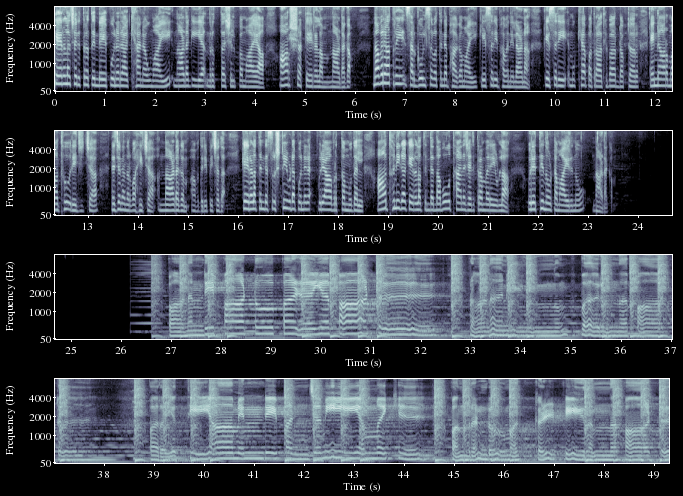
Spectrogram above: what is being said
കേരള ചരിത്രത്തിന്റെ പുനരാഖ്യാനവുമായി നാടകീയ നൃത്തശില്പമായ ആർഷ കേരളം നാടകം. നവരാത്രി സർഗോത്സവത്തിന്റെ ഭാഗമായി കേസരി ഭവനിലാണ് കേസരി മുഖ്യ പത്രാധിപർ ഡോക്ടർ എൻ ആർ മധു രചിച്ച രചന നിർവഹിച്ച നാടകം അവതരിപ്പിച്ചത്. കേരളത്തിന്റെ സൃഷ്ടിയുടെ പുനര പുരാവൃത്തം മുതൽ ആധുനിക കേരളത്തിന്റെ നവോത്ഥാന ചരിത്രം വരെയുള്ള ഒരു എത്തിനോട്ടമായിരുന്നു നാടകം. പണന്റെ പാട്ടോ പഴയ പാട്ട്. പ്രാണനിൽ നിന്നും വരുന്ന പാട്ട്. പറയത്തിയാമെന്റെ പഞ്ചമി അമ്മയ്ക്ക്. പന്ത്രണ്ടു മക്കൾ പിറന്ന പാട്ട്.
